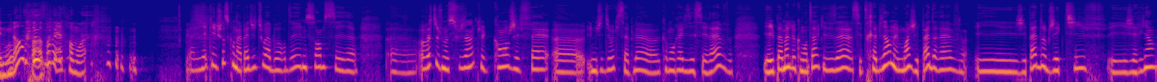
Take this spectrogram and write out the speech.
énorme par rapport à il y a trois mois. Il y a quelque chose qu'on n'a pas du tout abordé, il me semble. C'est, euh, euh, en fait, je me souviens que quand j'ai fait euh, une vidéo qui s'appelait Comment réaliser ses rêves, il y a eu pas mal de commentaires qui disaient c'est très bien, mais moi j'ai pas de rêve et j'ai pas d'objectif et j'ai rien.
